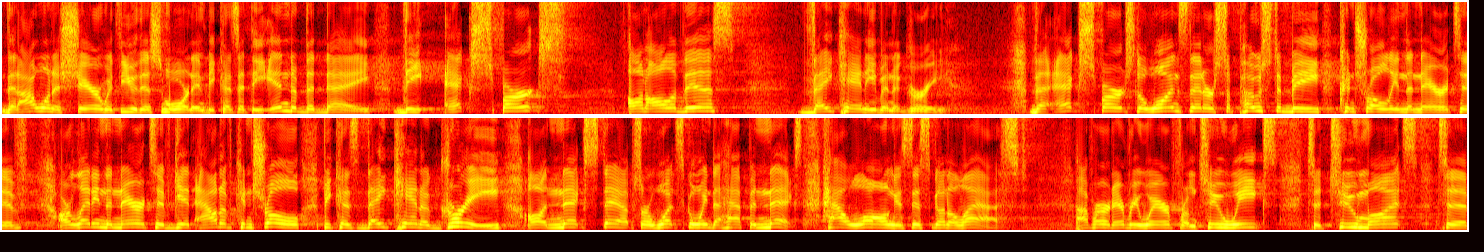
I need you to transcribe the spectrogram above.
that I want to share with you this morning because at the end of the day, the experts on all of this, they can't even agree. The experts, the ones that are supposed to be controlling the narrative, are letting the narrative get out of control because they can't agree on next steps or what's going to happen next. How long is this going to last? I've heard everywhere from two weeks to two months to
